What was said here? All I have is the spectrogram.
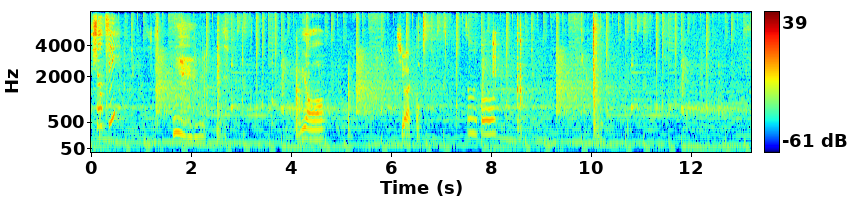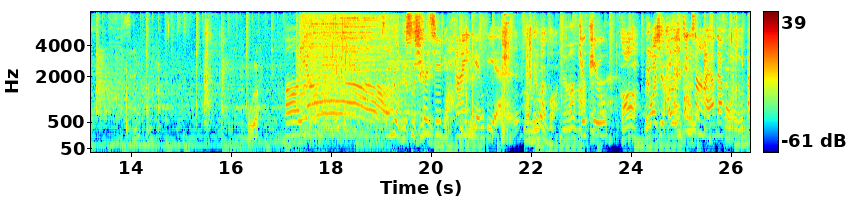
小鸡，妙哦，七万，这么多，三筒，服了，哦哟，三六比四七比，四七比差一点点。那没办法。没办法，QQ，好，没关系，还有一把，镜上还要再红你一把。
